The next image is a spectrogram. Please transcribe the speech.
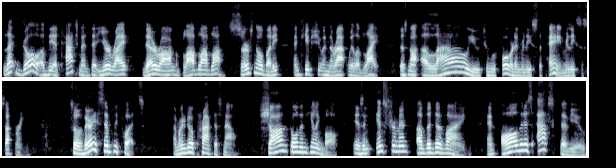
let go of the attachment that you're right they're wrong blah blah blah. Serves nobody and keeps you in the rat wheel of life. Does not allow you to move forward and release the pain release the suffering. So very simply put and we're going to do a practice now. Sha's golden healing ball is an instrument of the divine and all that is asked of you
